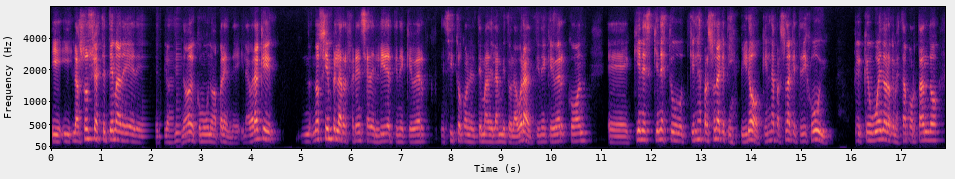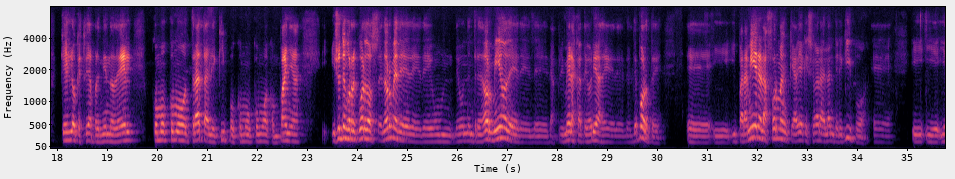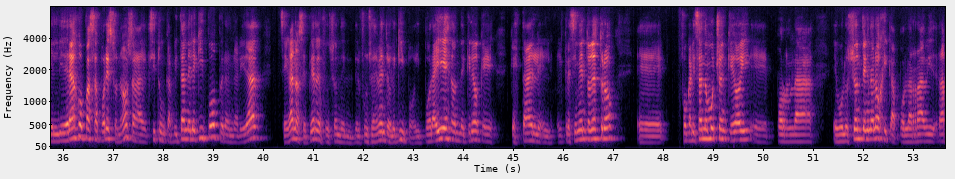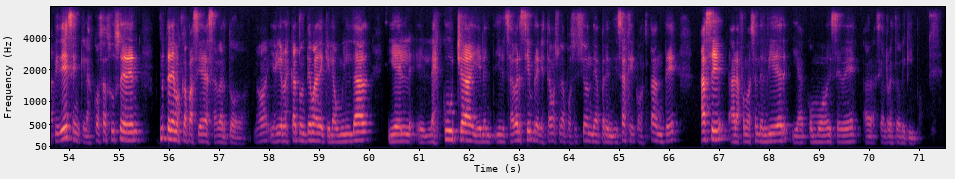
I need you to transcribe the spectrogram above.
y, lo asocio a este tema de, los ¿no? de cómo uno aprende. Y la verdad que no siempre la referencia del líder tiene que ver insisto, con el tema del ámbito laboral, tiene que ver con eh, quién, es, quién, es tu, quién es la persona que te inspiró, quién es la persona que te dijo, uy, qué, bueno lo que me está aportando, qué es lo que estoy aprendiendo de él, cómo, cómo trata el equipo, cómo, cómo acompaña. Y yo tengo recuerdos enormes de, un, entrenador mío de, las primeras categorías del deporte. Eh, y, para mí era la forma en que había que llevar adelante el equipo. Eh, y, el liderazgo pasa por eso, ¿no? O sea, existe un capitán del equipo, pero en realidad se gana o se pierde en función del, funcionamiento del equipo. Y por ahí es donde creo que, está el, crecimiento nuestro, eh, focalizando mucho en que hoy, eh, por la evolución tecnológica, por la rapidez en que las cosas suceden, no tenemos capacidad de saber todo. ¿no? Y ahí rescato un tema de que la humildad y el, la escucha y el, saber siempre que estamos en una posición de aprendizaje constante hace a la formación del líder y a cómo se ve hacia el resto del equipo.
